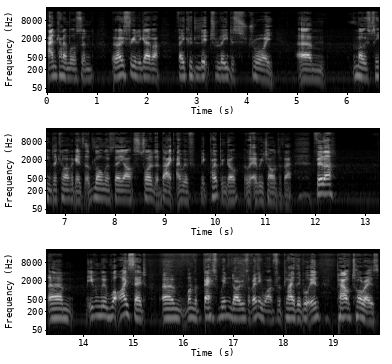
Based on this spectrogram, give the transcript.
and Callum Wilson, those three together, they could literally destroy um, most teams they come up against as long as they are solid at the back and with Nick Pope in goal, every chance of that. Villa, um, even with what I said, um, one of the best windows of anyone for the player they brought in, Pau Torres,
